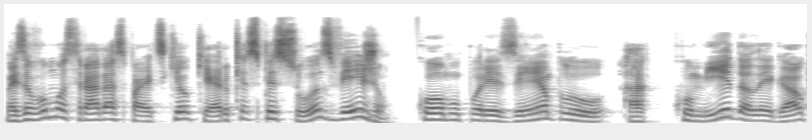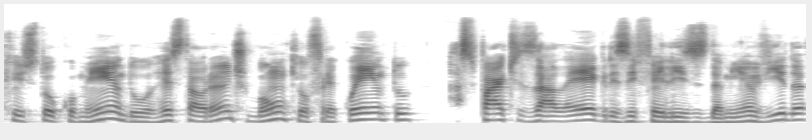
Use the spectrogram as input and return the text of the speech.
mas eu vou mostrar as partes que eu quero que as pessoas vejam. Como, por exemplo, a comida legal que eu estou comendo, o restaurante bom que eu frequento, as partes alegres e felizes da minha vida.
